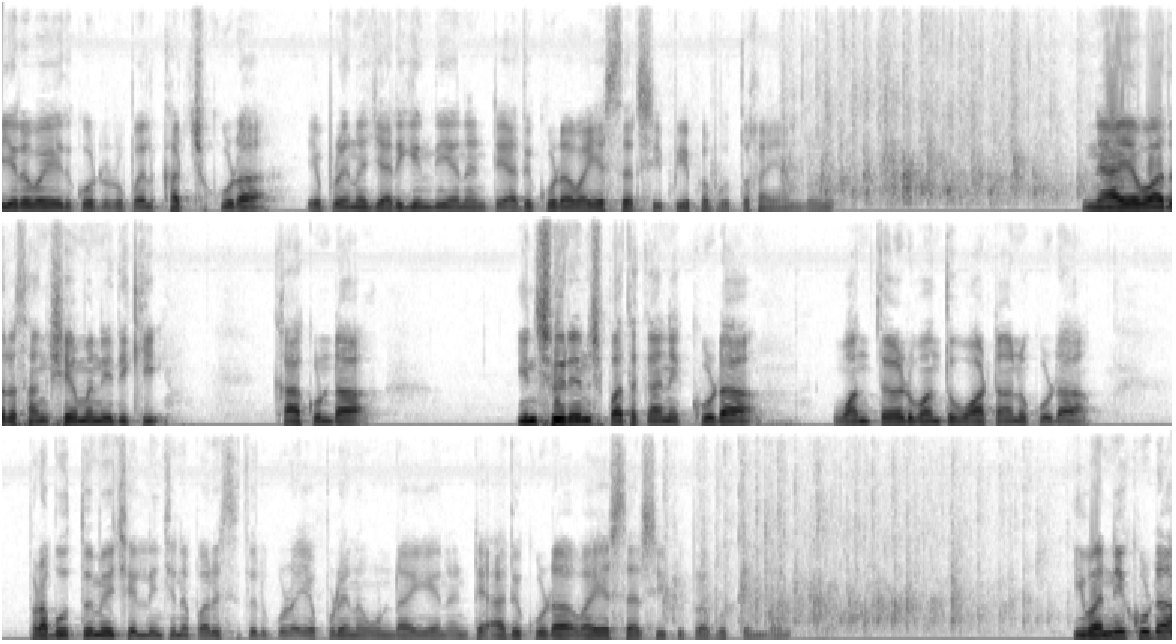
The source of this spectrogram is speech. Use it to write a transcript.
ఇరవై ఐదు కోట్ల రూపాయలు ఖర్చు కూడా ఎప్పుడైనా జరిగింది అని అంటే అది కూడా వైఎస్ఆర్సీపీ ప్రభుత్వ హయాంలోనే న్యాయవాదుల సంక్షేమ నిధికి కాకుండా ఇన్సూరెన్స్ పథకానికి కూడా వన్ థర్డ్ వంత్ వాటాను కూడా ప్రభుత్వమే చెల్లించిన పరిస్థితులు కూడా ఎప్పుడైనా ఉన్నాయి అని అంటే అది కూడా వైఎస్ఆర్సీపీ ప్రభుత్వంలో ఇవన్నీ కూడా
